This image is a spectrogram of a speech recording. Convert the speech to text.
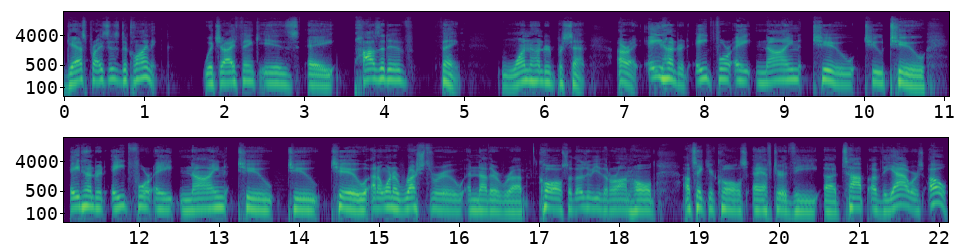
gas prices declining, which I think is a positive thing. 100%. All right, 800 848 9222. 800 848 9222. I don't want to rush through another uh, call. So, those of you that are on hold, I'll take your calls after the uh, top of the hours. Oh,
